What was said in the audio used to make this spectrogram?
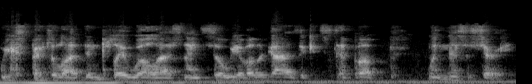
we expect a lot, didn't play well last night. So we have other guys that can step up when necessary.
